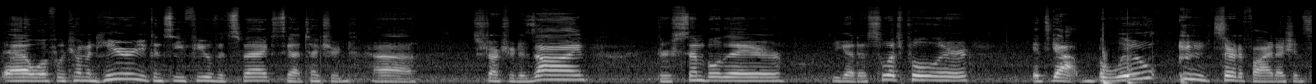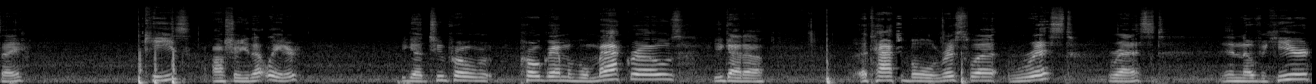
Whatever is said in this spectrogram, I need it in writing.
Uh, well, if we come in here, you can see a few of its specs. It's got textured uh, structure design. There's symbol there. You got a switch puller. It's got blue, certified, I should say, keys. I'll show you that later. You got two pro programmable macros. You got a attachable wrist wrist rest. And over here,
